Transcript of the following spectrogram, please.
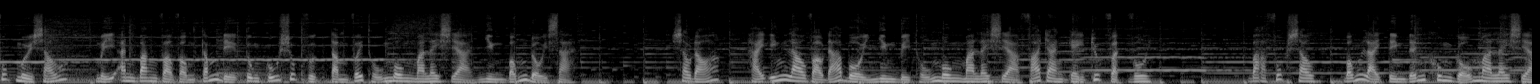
Phút 16, Mỹ Anh băng vào vòng cấm địa tung cú sút vượt tầm với thủ môn Malaysia nhưng bóng đội xa. Sau đó, Hải Yến lao vào đá bồi nhưng bị thủ môn Malaysia phá rang gây trước vạch vôi. 3 phút sau, bóng lại tìm đến khung gỗ Malaysia.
